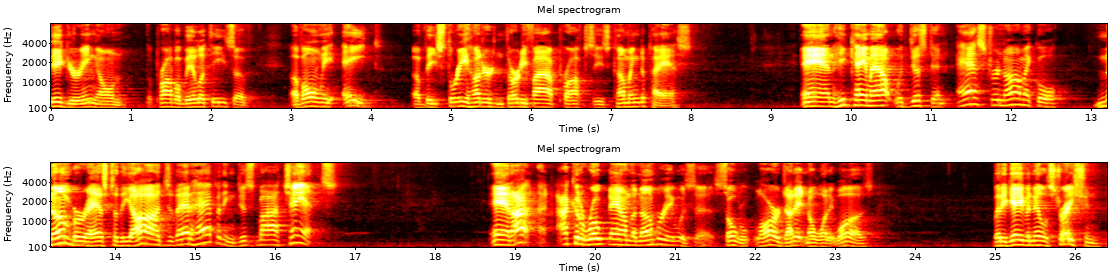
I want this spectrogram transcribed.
figuring on the probabilities of, of only eight of these 335 prophecies coming to pass. And he came out with just an astronomical number as to the odds of that happening just by chance. And I, I could have wrote down the number. It was uh, so large, I didn't know what it was. But he gave an illustration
